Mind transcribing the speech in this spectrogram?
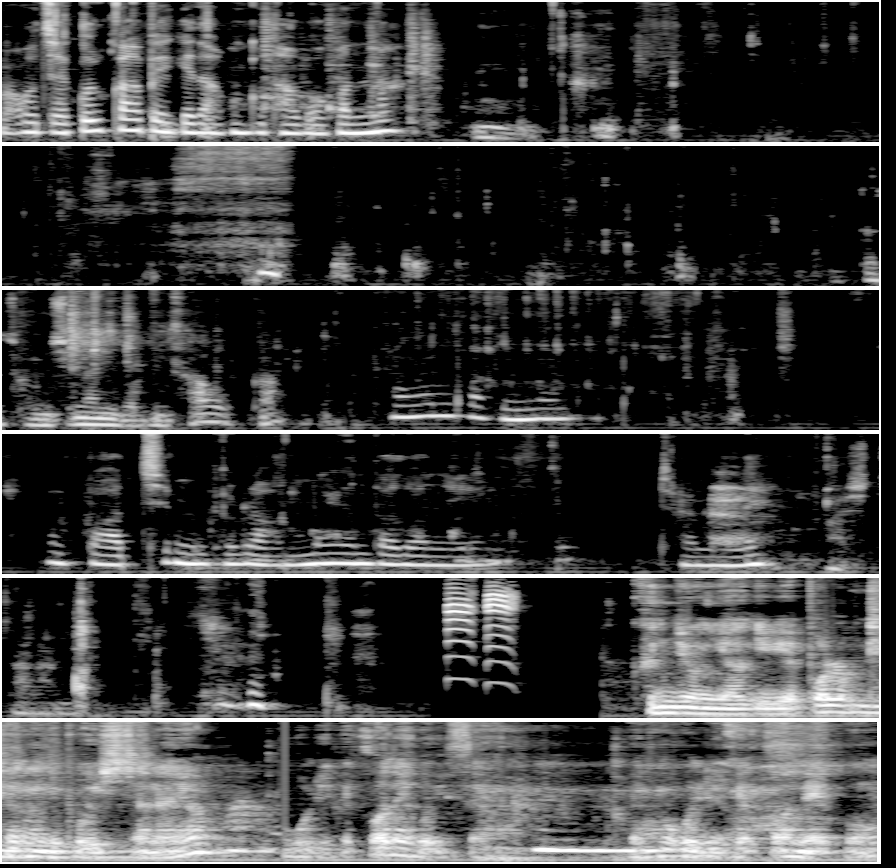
어제 꿀까베기 남은 거 다 먹었나? 응. 이따 점심엔 뭐좀 사올까? 병원밥 있는데 오빠 아침 별로 안 먹는다더니 잘 먹네 맛있다라면. 근종이 여기 위에 볼록 튀어나온 게 보이시잖아요? 목을 이렇게 꺼내고 있어요. 그 목을 이렇게 꺼내고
